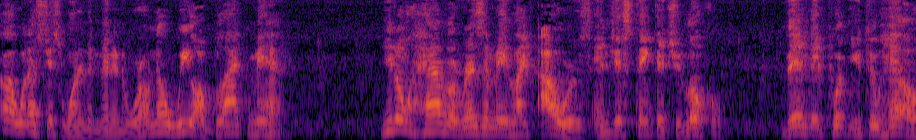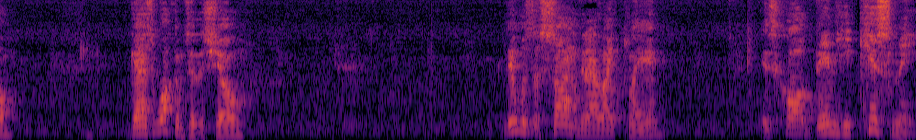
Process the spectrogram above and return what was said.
oh, well, that's just one of the men in the world. No, we are black men. You don't have a resume like ours and just think that you're local. Then they putting you through hell. Guys, welcome to the show. There was a song that I like playing. It's called Then He Kissed Me.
